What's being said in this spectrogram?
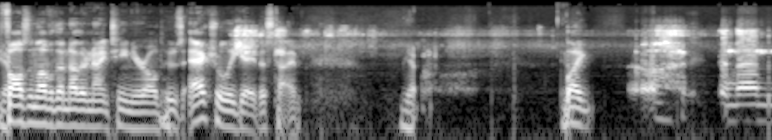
he falls in love with another 19 year old who's actually gay this time. Yep. Like, Ugh. and then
